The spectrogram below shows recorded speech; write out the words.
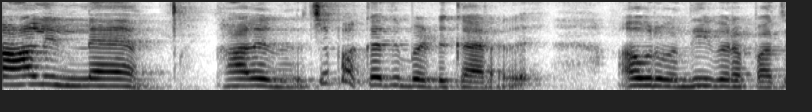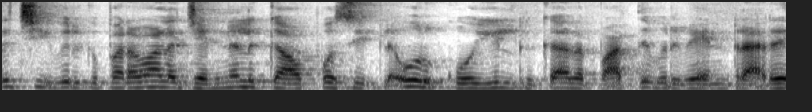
கால் இல்லை. கால் இருந்துச்சு. பக்கத்து பெட்டுக்காரர் அவர் வந்து இவரை பார்த்துச்சு இவருக்கு பரவாயில்ல. ஜன்னலுக்கு ஆப்போசிட்டில் ஒரு கோயில் இருக்குது அதை பார்த்து இவர் வேண்டுறாரு.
